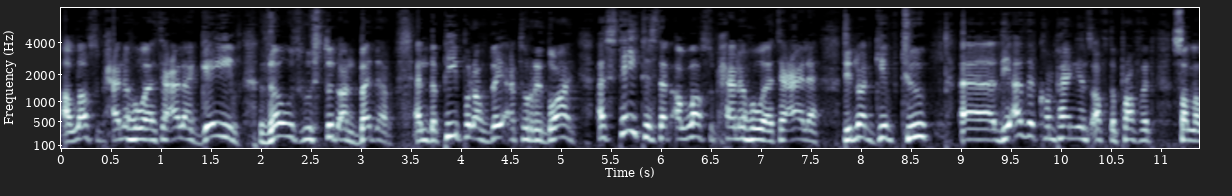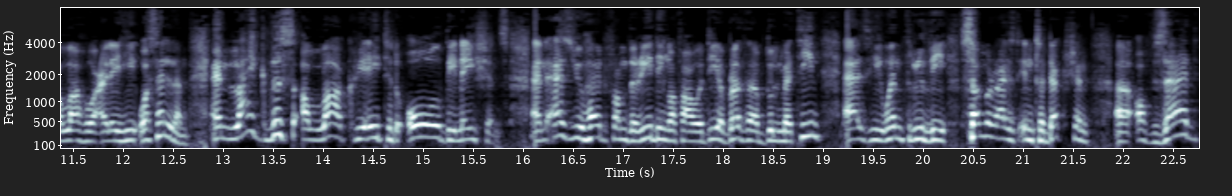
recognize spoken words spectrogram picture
Allah subhanahu wa ta'ala gave those who stood on Badr and the people of Bay'atul Ridwan a status that Allah subhanahu wa ta'ala did not give to uh, the other companions of the Prophet sallallahu alaihi wasallam. And like this, Allah created all the nations. And as you heard from the reading of our dear brother Abdul Mateen, as he went through the summarized introduction uh, of Zad,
